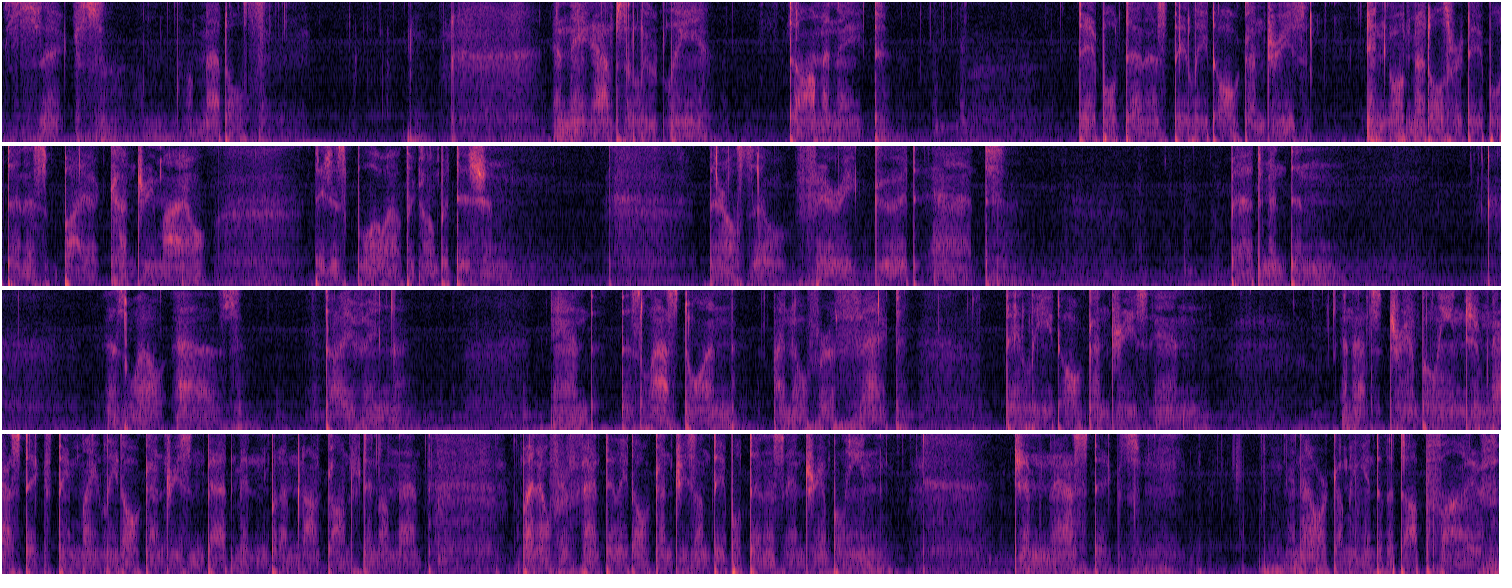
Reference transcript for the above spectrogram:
six medals. And they absolutely dominate table tennis. They lead all countries in gold medals for table tennis by a country mile. They just blow out the competition. They're also very good at badminton as well as diving. And this last one, I know for a fact lead all countries in. And that's trampoline gymnastics. They might lead all countries in badminton, but I'm not confident on that. But I know for a fact they lead all countries on table tennis and trampoline gymnastics. And now we're coming into the top five.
